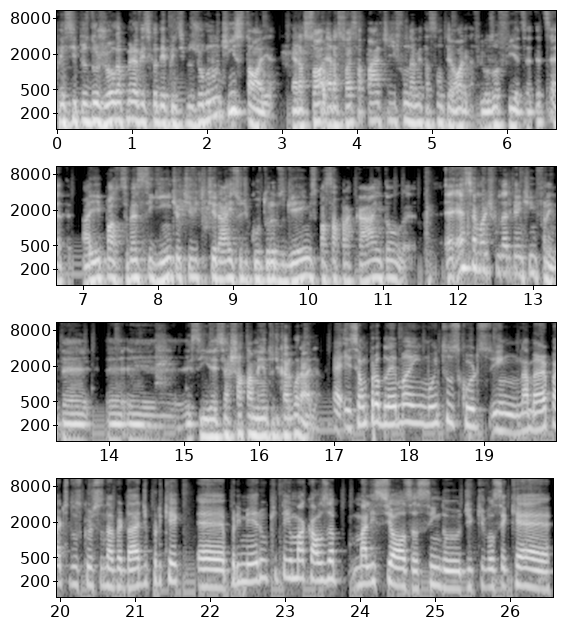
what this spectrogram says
princípios do jogo, a primeira vez que eu dei princípios do jogo não tinha história. Era só, era só essa parte de fundamentação teórica, filosofia, etc, etc. Aí, no semestre seguinte, eu tive que tirar isso de cultura dos games, passar para cá. Então, é, essa é a maior dificuldade que a gente enfrenta, é, é, é esse, esse achatamento de carga horária. É, isso é um problema em muitos cursos, em, na maior parte dos cursos, na verdade, porque, é, primeiro, que tem uma causa maliciosa, assim, do, de que você quer,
